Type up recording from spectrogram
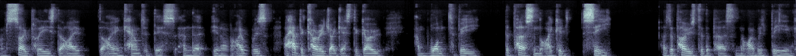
I'm so pleased that I that I encountered this and that you know I was I had the courage, I guess, to go and want to be the person that I could see, as opposed to the person that I was being,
